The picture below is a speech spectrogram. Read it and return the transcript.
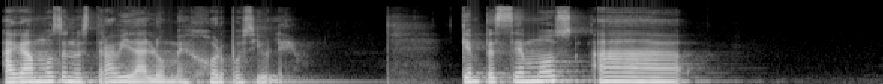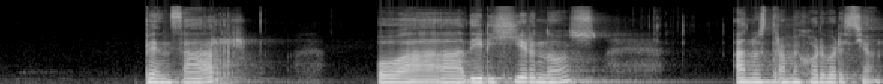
hagamos de nuestra vida lo mejor posible. Que empecemos a pensar o a dirigirnos a nuestra mejor versión.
